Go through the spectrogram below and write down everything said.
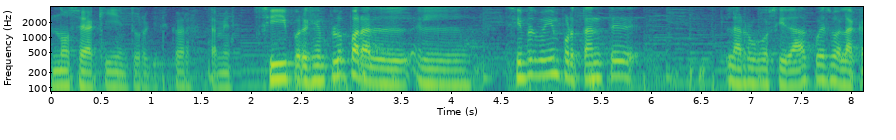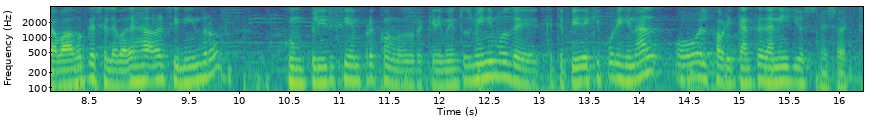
No sé aquí en tu rectificadora también. Sí, por ejemplo, para el, el- Siempre es muy importante la rugosidad, pues, o el acabado que se le va a dejar al cilindro. Cumplir siempre con los requerimientos mínimos de que te pide equipo original o el fabricante de anillos. Exacto.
